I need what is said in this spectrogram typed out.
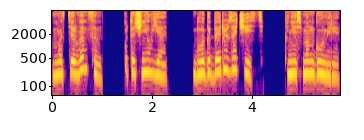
«Мастер Венсон?» — уточнил я. «Благодарю за честь, князь Монгомери.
